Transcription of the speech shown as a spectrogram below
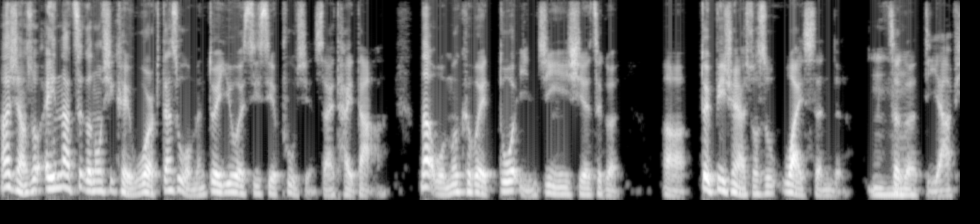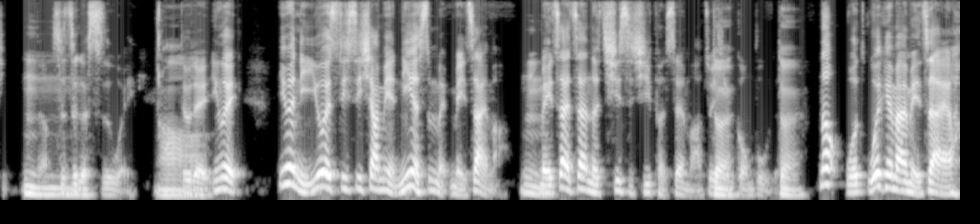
他想说，哎，那这个东西可以 work，但是我们对 USDC 的铺险实在太大了，那我们可不可以多引进一些这个呃，对币圈来说是外生的嗯这个抵押品，嗯是这个嗯思维，哦对不对？？因为因为你 USDC 下面你也是美美债嘛，嗯美债占了七十七 percent 嘛，最对新公布的。对那我我也可以买美债啊，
